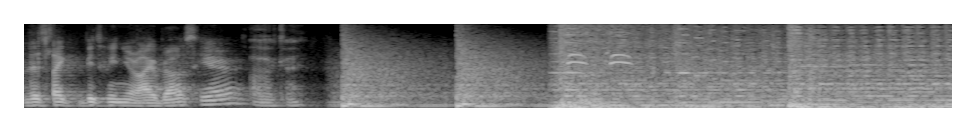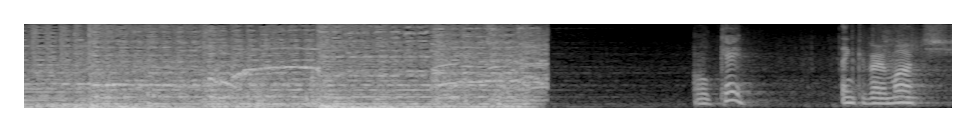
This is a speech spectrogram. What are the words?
That's like between your eyebrows here. Oh, okay. Okay. Thank you very much.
